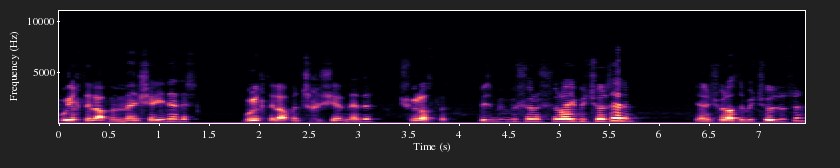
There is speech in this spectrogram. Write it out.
bu ihtilafın menşei nedir? Bu ihtilafın çıkış yeri nedir? Şurasıdır. Biz bir, bir şurayı bir çözelim. Yani şurası bir çözülsün.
